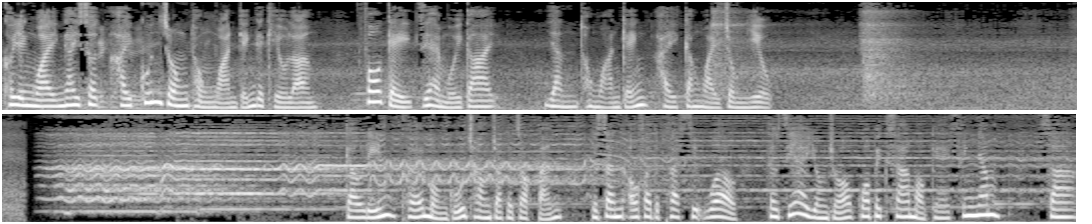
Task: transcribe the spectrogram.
佢认为艺术系观众同环境嘅桥梁，科技只系媒介， 人同環境係更為重要。舊年佢喺蒙古創作嘅作品《The Sun Over the Placid World》就只係用咗戈壁沙漠嘅聲音、沙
